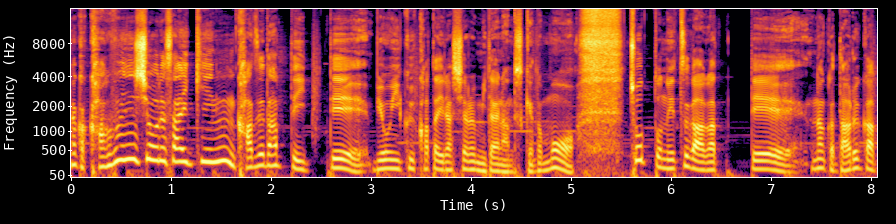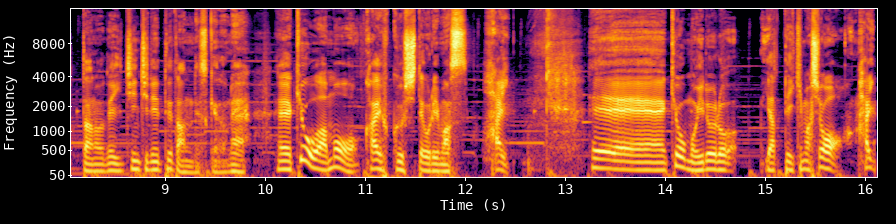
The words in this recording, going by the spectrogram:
なんか花粉症で最近風邪だって言って病院行く方いらっしゃるみたいなんですけども、ちょっと熱が上がって、なんかだるかったので一日寝てたんですけどね。えー今日はもう回復しております。はい。えー今日もいろいろやっていきましょう。はい。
